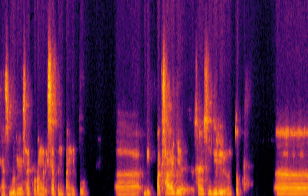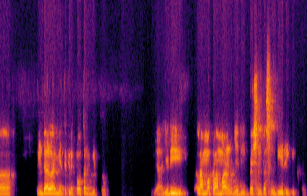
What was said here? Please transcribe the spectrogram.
yang sebelumnya saya kurang riset tentang itu uh, dipaksa aja saya sendiri untuk uh, mendalami teknik lautan gitu ya jadi lama kelamaan jadi passion tersendiri gitu.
